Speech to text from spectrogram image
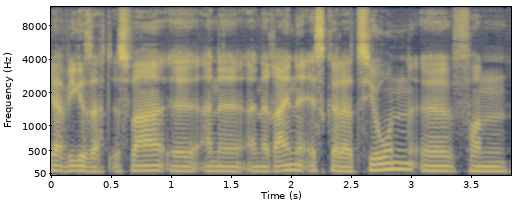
Ja, wie gesagt, es war äh, eine, eine reine Eskalation äh, von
